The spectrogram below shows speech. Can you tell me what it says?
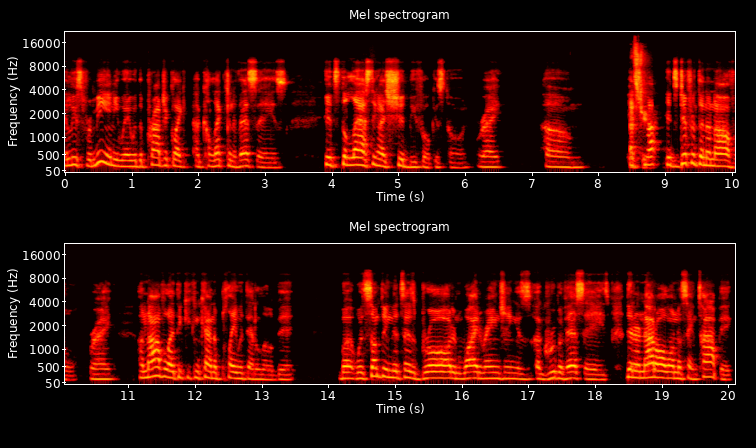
at least for me anyway, with the project like a collection of essays, it's the last thing I should be focused on, right? Um, That's it's true. not. It's different than a novel, right? A novel, I think you can kind of play with that a little bit, but with something that's as broad and wide ranging as a group of essays that are not all on the same topic,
